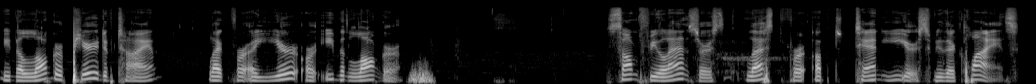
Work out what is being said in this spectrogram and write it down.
in a longer period of time, like for a year or even longer. Some freelancers last for up to 10 years with their clients.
